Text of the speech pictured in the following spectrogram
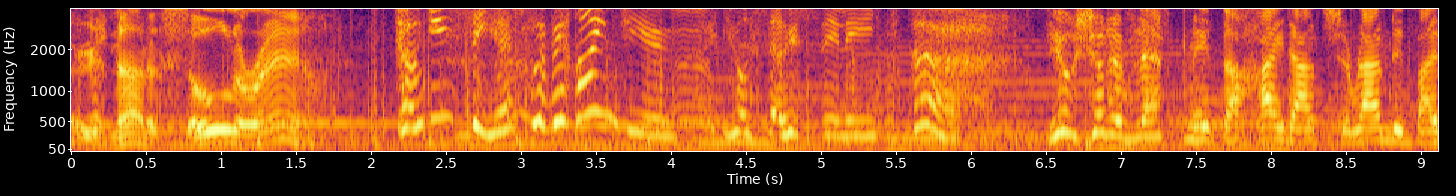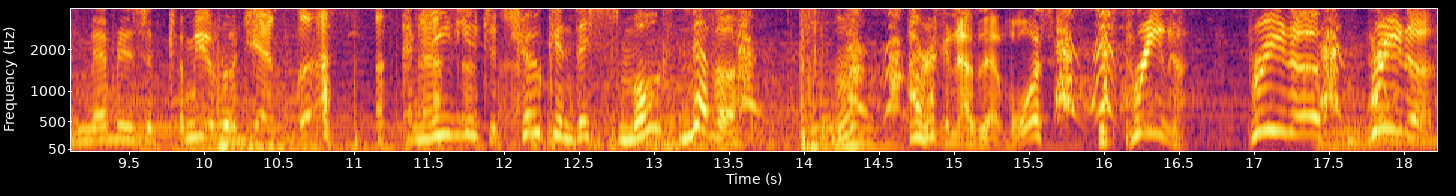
There's not a soul around. Don't you see us? We're behind you. You're so silly. You should have left me at the hideout surrounded by memories of Camulogene. And leave you to choke in this smog? Never. I recognize that voice. It's Prina. Prina! Prina!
